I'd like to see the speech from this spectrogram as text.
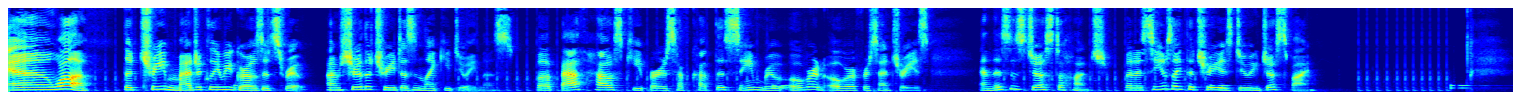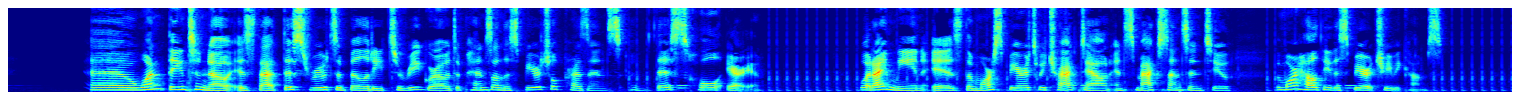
And voila! The tree magically regrows its root. I'm sure the tree doesn't like you doing this, but bath housekeepers have cut this same root over and over for centuries, and this is just a hunch, but it seems like the tree is doing just fine. Uh, one thing to note is that this root's ability to regrow depends on the spiritual presence of this whole area. What I mean is, the more spirits we track down and smack sense into, the more healthy the spirit tree becomes,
